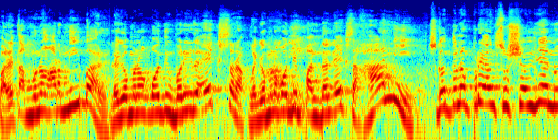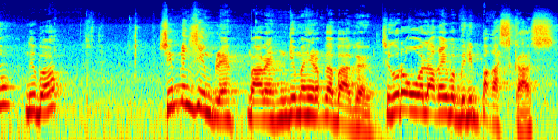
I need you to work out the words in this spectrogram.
palitan mo ng arnibal. Lagyan mo ng konting vanilla extract, lagyan mo ng konting pandan extract, honey. So ganito lang pre, ang social niya no, di ba? Simpleng-simple, pare, hindi mahirap na bagay. Siguro kung wala kayo mabiling pakaskas,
